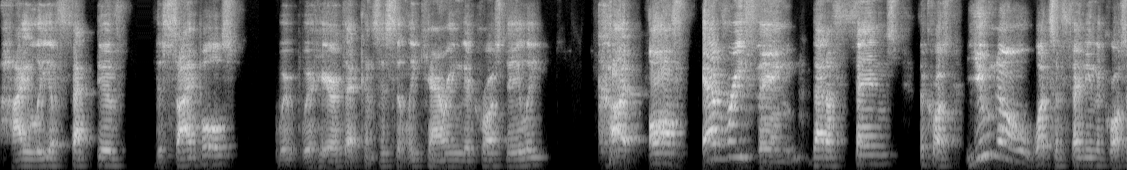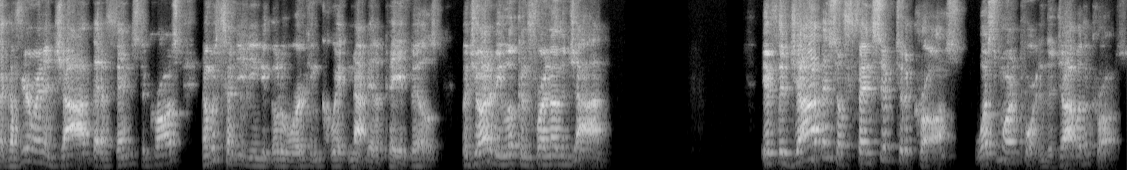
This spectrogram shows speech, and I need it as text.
highly effective disciples, we're, we're here that consistently carrying their cross daily, cut off everything that offends the cross. You know what's offending the cross. Like if you're in a job that offends the cross, no one's telling you you need to go to work and quit and not be able to pay your bills. But you ought to be looking for another job. If the job is offensive to the cross, what's more important, the job or the cross?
